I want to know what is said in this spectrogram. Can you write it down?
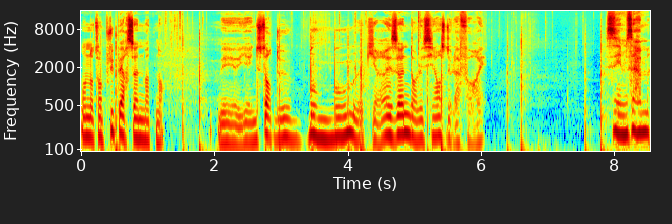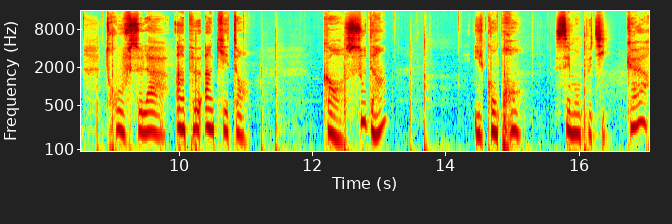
On n'entend plus personne maintenant. Mais il y a une sorte de boum boum qui résonne dans le silence de la forêt. Zimzam trouve cela un peu inquiétant. Quand soudain, il comprend. C'est mon petit cœur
